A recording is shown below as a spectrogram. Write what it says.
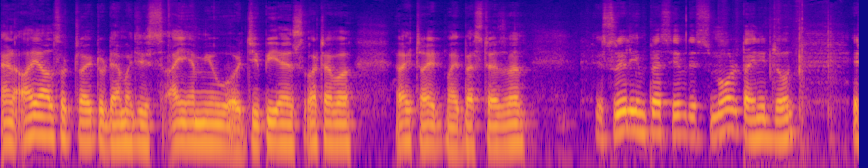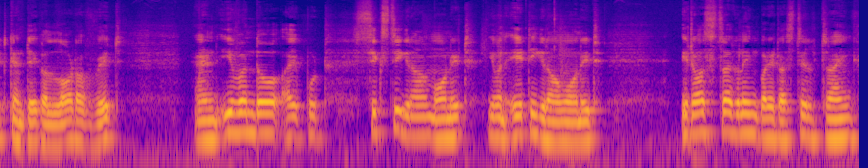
And I also tried to damage its IMU or GPS whatever. I tried my best as well. It's really impressive this small tiny drone. It can take a lot of weight. And even though I put 60 gram on it even 80 gram on it it was struggling but it was still trying.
